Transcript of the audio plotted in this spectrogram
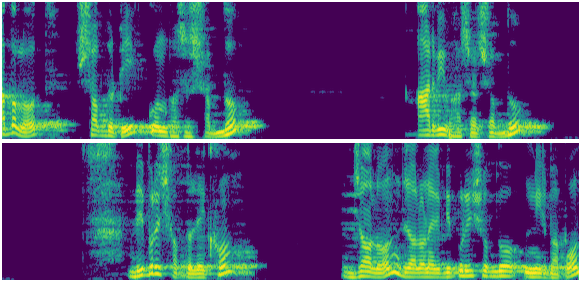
আদালত শব্দটি কোন ভাষার শব্দ? আরবি ভাষার শব্দ? বিপরীত শব্দ লিখুন। জ্বলন, জ্বলনের বিপরীত শব্দ নির্বাপন।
